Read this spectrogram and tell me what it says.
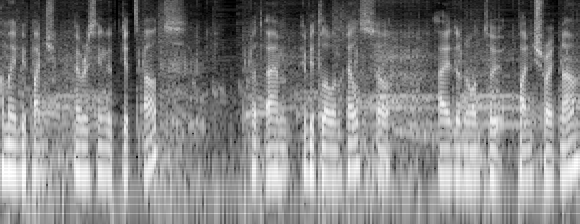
Or maybe punch everything that gets out. But I'm a bit low on health, so I don't want to punch right now.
